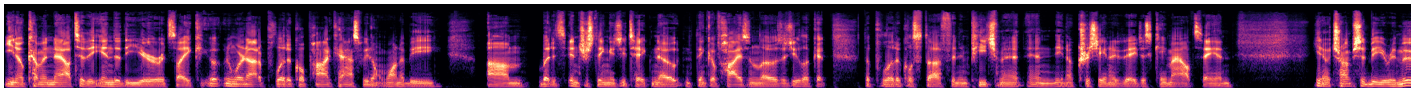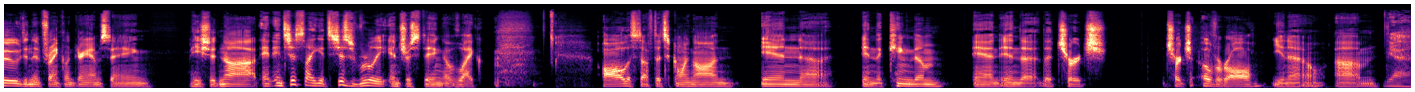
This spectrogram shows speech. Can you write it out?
you know, coming now to the end of the year, it's like we're not a political podcast. We don't want to be. Um, but it's interesting as you take note and think of highs and lows as you look at the political stuff and impeachment. And, you know, Christianity Today just came out saying, you know, Trump should be removed. And then Franklin Graham saying he should not. And it's just like, it's just really interesting of like all the stuff that's going on in, uh, in the kingdom and in the, the church, church overall, you know. Um, Yeah.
